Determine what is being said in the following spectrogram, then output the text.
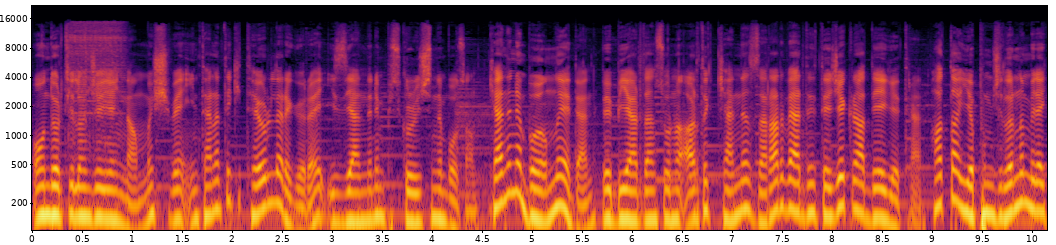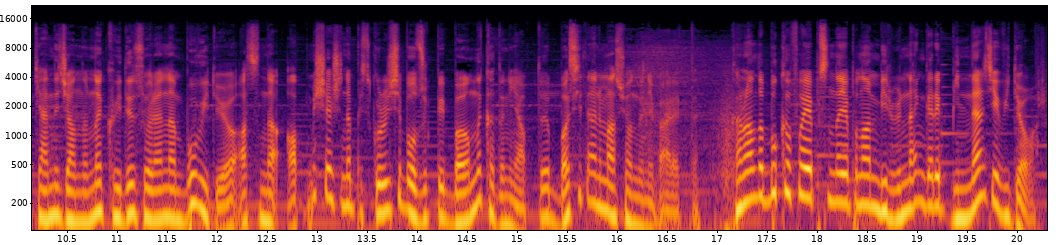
14 yıl önce yayınlanmış ve internetteki teorilere göre izleyenlerin psikolojisini bozan, kendine bağımlı eden ve bir yerden sonra artık kendine zarar verdirtecek raddeye getiren, hatta yapımcılarının bile kendi canlarına kıydığı söylenen bu video aslında 60 yaşında psikolojisi bozuk bir bağımlı kadını yaptığı basit animasyondan ibaretti. Kanalda bu kafa yapısında yapılan birbirinden garip binlerce video var.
